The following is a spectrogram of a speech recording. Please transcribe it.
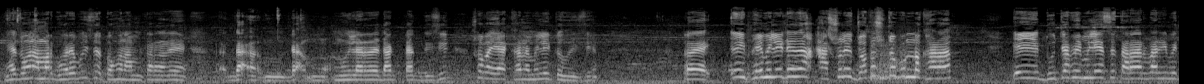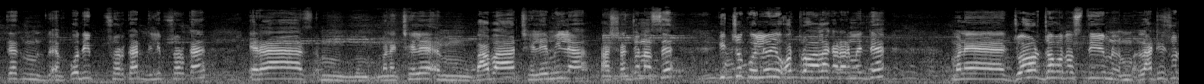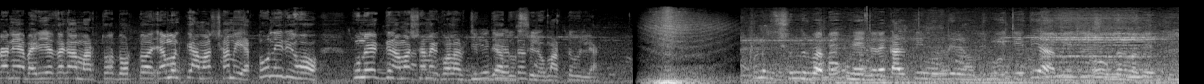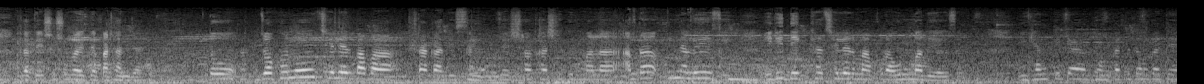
হ্যাঁ যখন আমার ঘরে বসে তখন আমি ডা- মহিলারা ডাক টাক দিছি, সবাই একখানে মিলিত হয়েছে তো এই ফ্যামিলিটা আসলে যথেষ্টপূর্ণ খারাপ। এই দুইটা ফ্যামিলি আছে তারার বাড়ির ভিতরে প্রদীপ সরকার, দিলীপ সরকার। এরা মানে ছেলে বাবা, ছেলে মিলা, পাঁচ সাতজন আছে। কিচ্ছু কইলেই অত্র এলাকাটার মধ্যে মানে জ্বর জবরদস্তি লাঠি চূড়া নিয়ে বাইরে জায়গা মারতো ধরতো এমনকি আমার স্বামী এত নিরীহ কোনো একদিন আমার স্বামীর গলার টিপ দেওয়া ধরছিল মারতে বললে অনেক সুন্দরভাবে মেয়েটারে কালকে মন্দিরের মধ্যে বিয়ে টিয়ে দিয়া মেয়েটারে সুন্দরভাবে যাতে শ্বশুরবাড়িতে পাঠান যায়। তো যখন ওই ছেলের বাবা টাকা দিছে যে শাখা সিঁদুর মালা আমরা কিনা লইয়েছি এটি দেখা ছেলের মা পুরা উন্মাদ হয়ে গেছে এখান থেকে ধমকাতে ধমকাতে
